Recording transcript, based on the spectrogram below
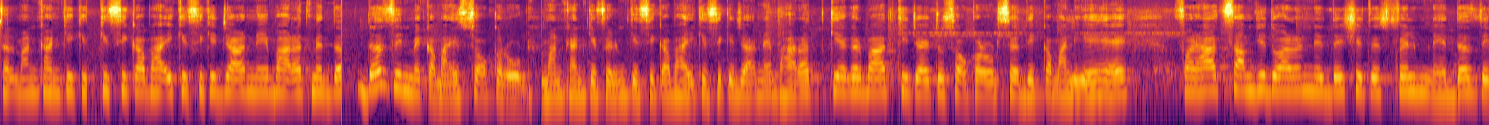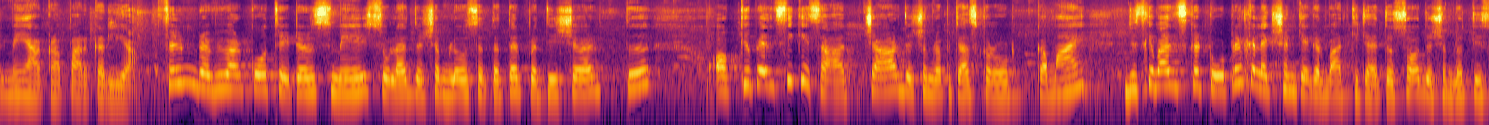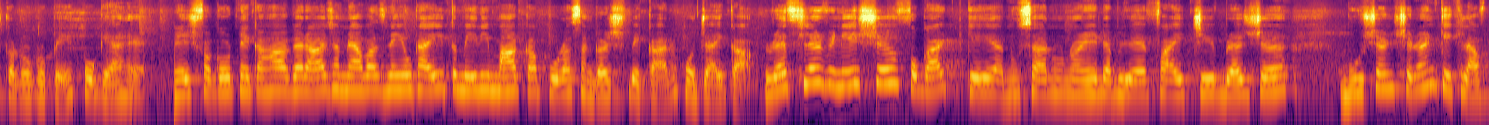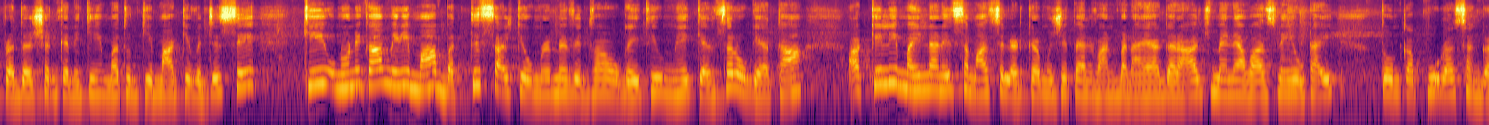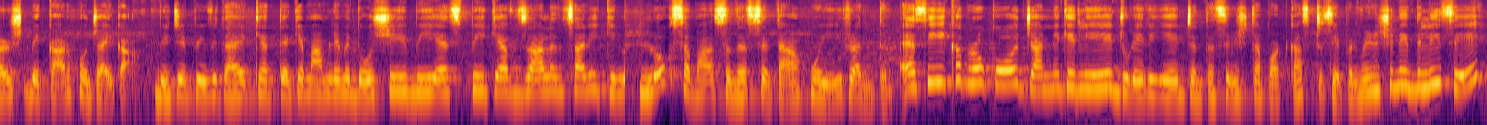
सलमान खान की कि, किसी का भाई किसी की जान ने भारत में द, दस दिन में कमाए सौ करोड़। सलमान खान की फ़िल्म किसी का भाई किसी की जान ने भारत की अगर बात की जाए तो सौ करोड़ से अधिक कमा लिए है। फरहाद सामजी द्वारा निर्देशित इस फ़िल्म ने 10 दिन में यह आंकड़ा पार कर लिया। फ़िल्म रविवार को थिएटर्स में सोलह दशमलव सतहत्तर प्रतिशत ऑक्यूपेंसी के साथ चार दशमलव पचास करोड़ कमाए। जिसके बाद इसका टोटल कलेक्शन की अगर बात की जाए तो सौ दशमलव तीस करोड़ रुपए हो गया है। दिनेश फगोट ने कहा, अगर आज हमने आवाज़ नहीं उठाई तो मेरी माँ का पूरा संघर्ष बेकार हो जाएगा। रेसलर विनेश फोगाट के अनुसार उन्होंने डब्ल्यूएफआई चीफ ब्रज भूषण शरण के खिलाफ प्रदर्शन करने की हिम्मत उनकी माँ की वजह से कि। उन्होंने कहा, मेरी माँ बत्तीस साल की उम्र में विधवा हो गई थी, उन्हें कैंसर हो गया था अकेली महिला ने समाज से लड़कर मुझे पहलवान बनाया। अगर आज मैंने आवाज़ नहीं उठाई तो उनका पूरा संघर्ष बेकार हो जाएगा। बीजेपी विधायक की हत्या के मामले में दोषी, बीएसपी के अफजाल अंसारी की लोकसभा सदस्यता हुई रद्द। ऐसी ही खबरों को जानने के लिए जुड़े रहिए जनता से रिश्ता पॉडकास्ट से। परवीन दिल्ली से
